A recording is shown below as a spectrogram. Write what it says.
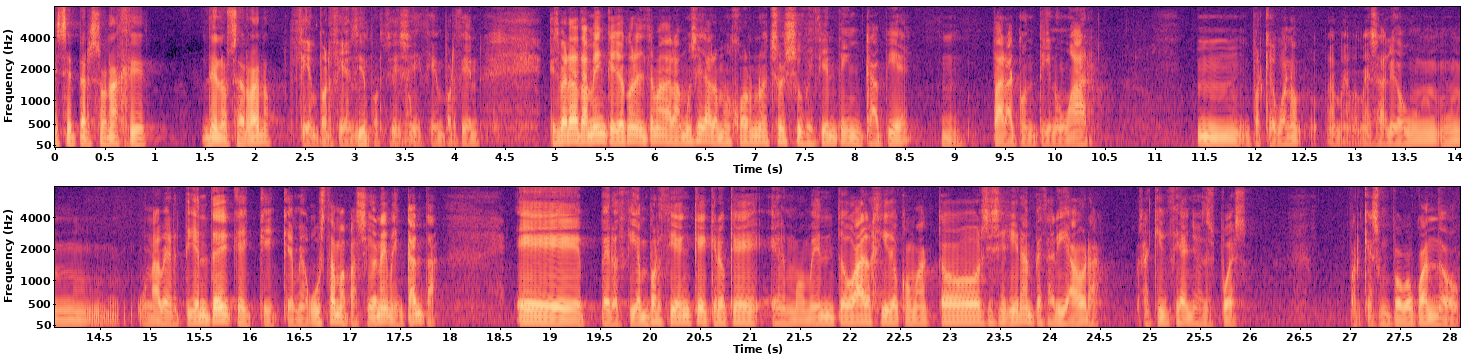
ese personaje de Los Serrano? 100%. 100%, Sí, ¿no? sí, 100%. Es verdad también que yo con el tema de la música a lo mejor no he hecho el suficiente hincapié Hmm. para continuar. Mm, porque bueno, me, me salió un- un- una vertiente que, que- que me gusta, me apasiona y me encanta. Eh, pero 100% que creo que el momento álgido como actor, si siguiera, empezaría ahora, o sea, 15 años después. Porque es un poco cuando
